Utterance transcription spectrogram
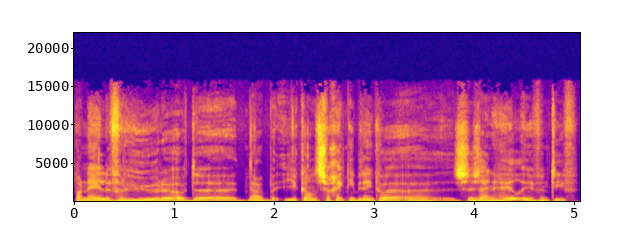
panelen verhuren. Of de, eh, nou, je kan het zo gek niet bedenken. eh, ze zijn heel inventief.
